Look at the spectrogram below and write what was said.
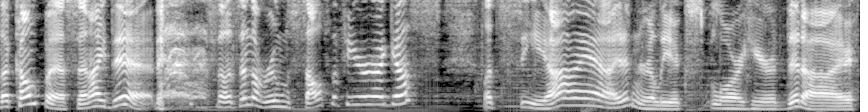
the compass, and I did. so it's in the room south of here, I guess? Let's see, yeah, I didn't really explore here, did I?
